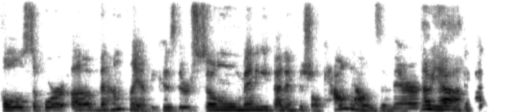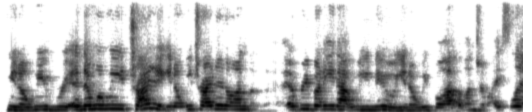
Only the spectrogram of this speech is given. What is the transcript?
full support of the hemp plant because there's so many beneficial compounds in there Oh yeah. you know we re- and then when we tried it you know we tried it on everybody that we knew you know we bought a bunch of isolate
